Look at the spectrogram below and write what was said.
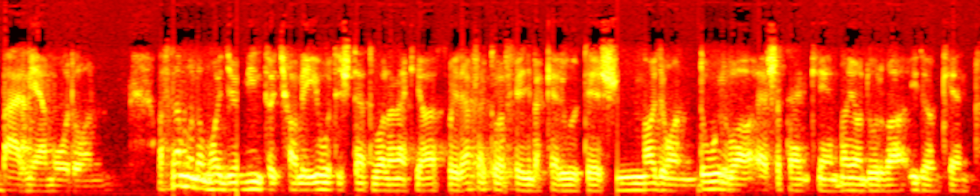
bármilyen módon azt nem mondom, hogy mint hogyha még jót is tett volna neki azt, hogy reflektorfénybe került, és nagyon durva esetenként, nagyon durva időnként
